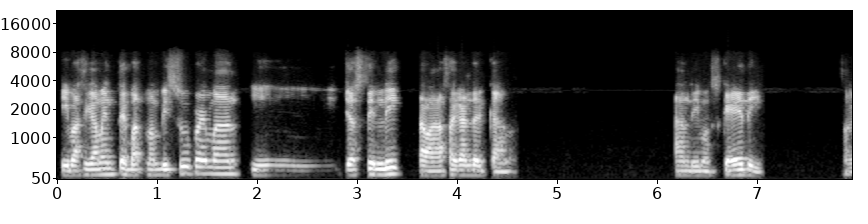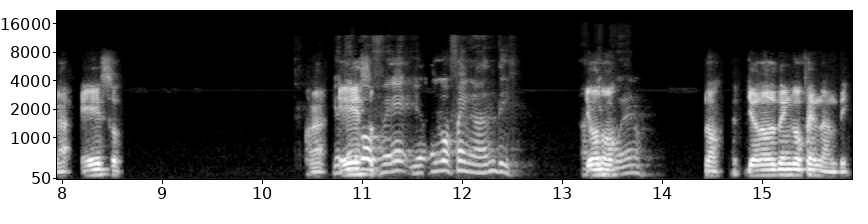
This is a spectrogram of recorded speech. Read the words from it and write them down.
y básicamente Batman v Superman y Justin League la van a sacar del canon. Andy Muschietti, haga eso. Haga Yo tengo eso. fe, yo tengo fe en Andy. Yo no. Bueno. No, yo no tengo fe en Andy.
